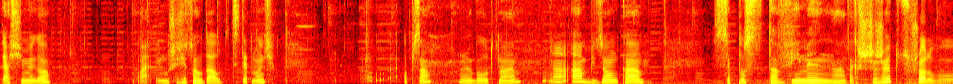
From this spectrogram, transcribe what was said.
Gasimy go. Ła, muszę się znowu do audycji stepnąć. Opsa, bo utknąłem. A, a bizonka se postawimy na tak szczerze tu z przodu, bo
